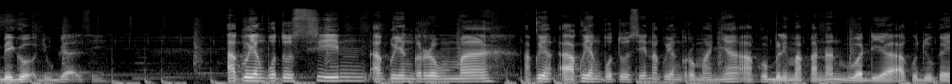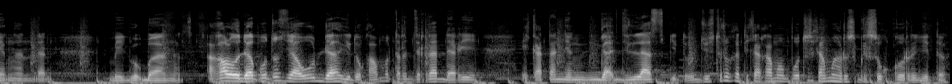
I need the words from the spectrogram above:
bego juga sih. Aku yang putusin, aku yang ke rumah, aku yang aku yang putusin, aku yang ke rumahnya, aku beli makanan buat dia, aku juga yang ngantar bego banget. Ah, kalau udah putus ya udah gitu. Kamu terjerat dari ikatan yang nggak jelas gitu. Justru ketika kamu putus kamu harus bersyukur gitu.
